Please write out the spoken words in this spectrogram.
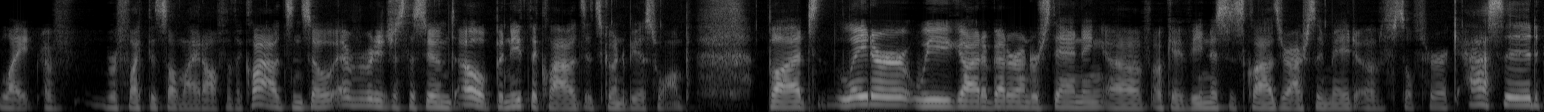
light of reflected sunlight off of the clouds. And so everybody just assumed, oh, beneath the clouds, it's going to be a swamp. But later we got a better understanding of, okay, Venus's clouds are actually made of sulfuric acid,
